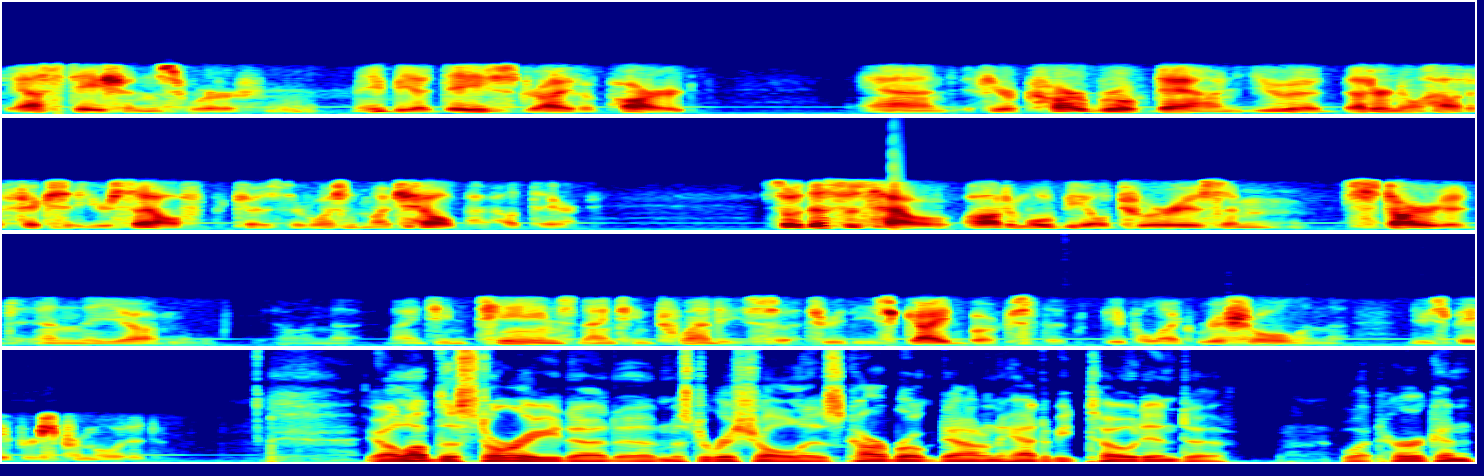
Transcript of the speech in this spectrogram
gas stations were maybe a day's drive apart and if your car broke down, you had better know how to fix it yourself because there wasn't much help out there. So this is how automobile tourism started in the, uh, you know, in the 19 teens, 1920s uh, through these guidebooks that people like Rishel and the newspapers promoted. Yeah, I love the story that uh, Mr. Rishel, his car broke down and he had to be towed into what Hurricane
